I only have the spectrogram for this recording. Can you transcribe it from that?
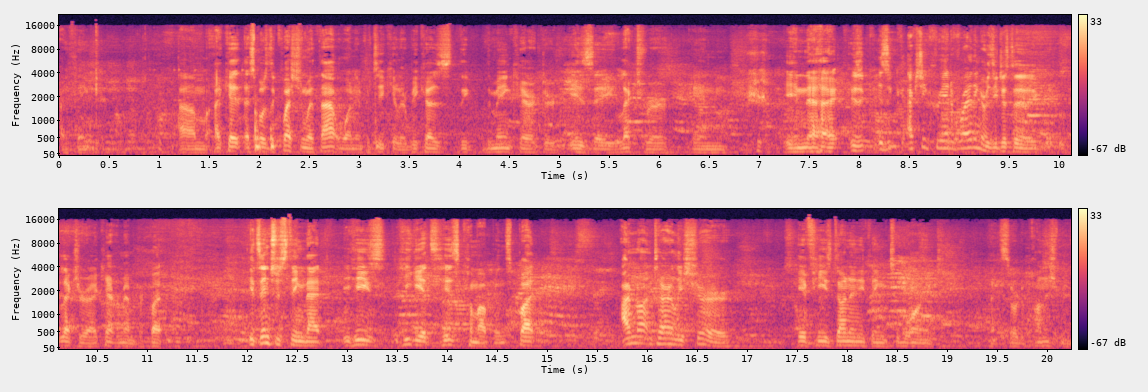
I think. Um, I, ca- I suppose the question with that one in particular, because the, the main character is a lecturer in in uh, is, it, is it actually creative writing or is he just a lecturer? I can't remember, but it's interesting that he's he gets his comeuppance, but I'm not entirely sure if he's done anything to warrant that sort of punishment.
